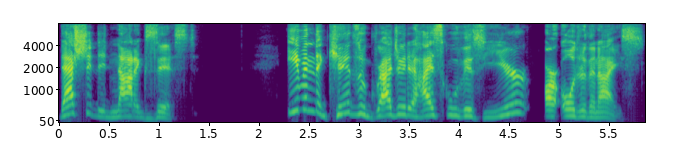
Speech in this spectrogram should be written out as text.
that shit did not exist. Even the kids who graduated high school this year are older than ICE.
